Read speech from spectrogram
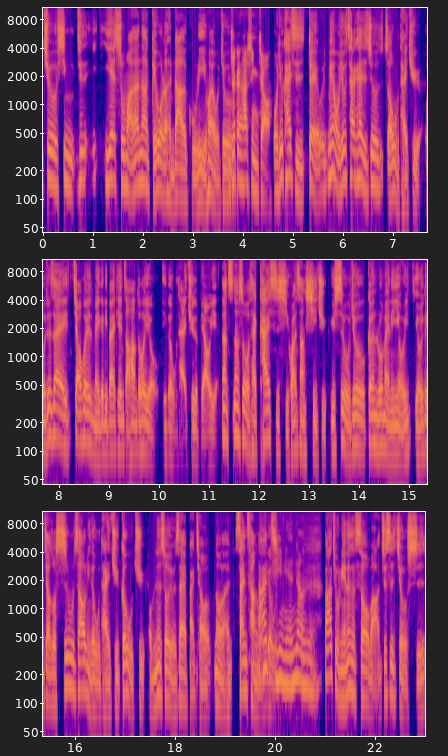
就信就是耶稣嘛，那那给我了很大的鼓励。后来我就你就跟他信教，我就开始对我没有，我就才开始就走舞台剧了。我就在教会每个礼拜天早上都会有一个舞台剧的表演。那那时候我才开始喜欢上戏剧，于是我就跟罗美玲有一有一个叫做《失物招领》的舞台剧歌舞剧。我们那时候有在板桥弄了很三场的一个舞打几年这样子，八九年那个时候吧，就是九十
